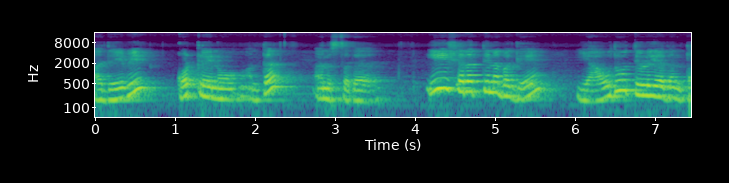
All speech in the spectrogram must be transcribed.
ಆ ದೇವಿ ಕೊಟ್ಲೇನೋ ಅಂತ ಅನ್ನಿಸ್ತದ ಈ ಷರತ್ತಿನ ಬಗ್ಗೆ ಯಾವುದೂ ತಿಳಿಯದಂಥ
